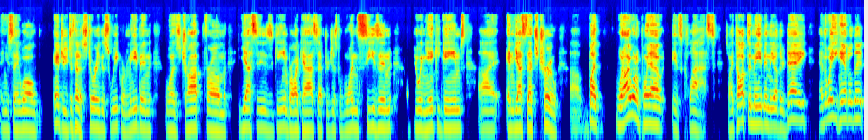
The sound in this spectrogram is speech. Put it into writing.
And you say, well, Andrew, you just had a story this week where Maybin was dropped from Yes's game broadcast after just one season doing Yankee games. Uh, and yes, that's true. Uh, but what I want to point out is class. So I talked to Maybin the other day, and the way he handled it,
